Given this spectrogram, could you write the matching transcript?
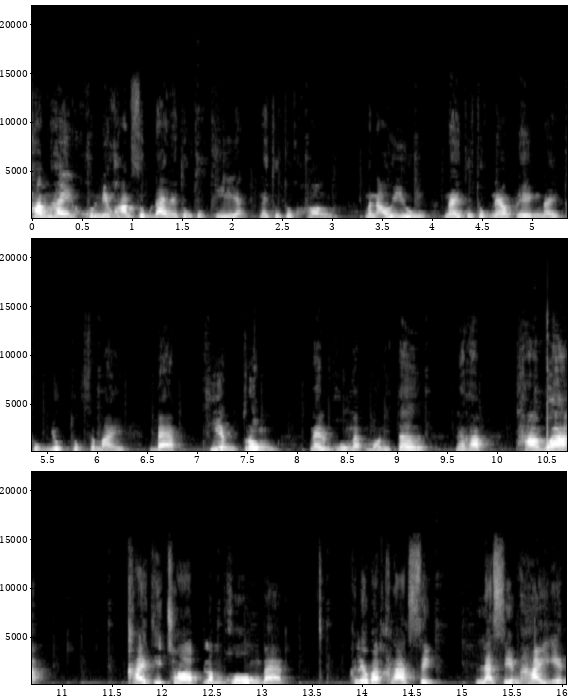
ทำให้คุณมีความสุขได้ในทุกๆที่อะในทุกๆ ห้อง มันเอาอยู่ในทุกๆ แนวเพลงในทุกยุคทุกสมัยแบบเที่ยงตรงในลำโพงแบบมอนิเตอร์นะครับถามว่าใครที่ชอบลำโพงแบบเขาเรียกว่าคลาสสิกและเสียงไฮเอ็น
